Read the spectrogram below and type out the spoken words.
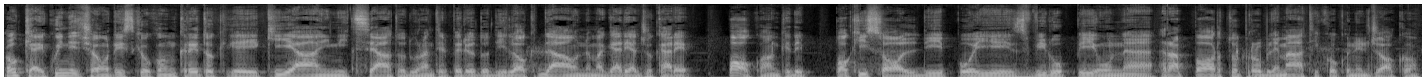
Ok, quindi c'è un rischio concreto che chi ha iniziato durante il periodo di lockdown magari a giocare poco, anche dei pochi soldi, poi sviluppi un rapporto problematico con il gioco.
